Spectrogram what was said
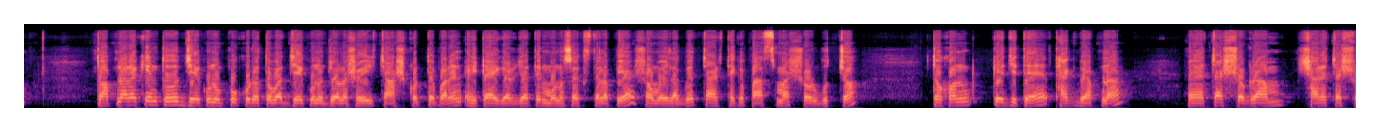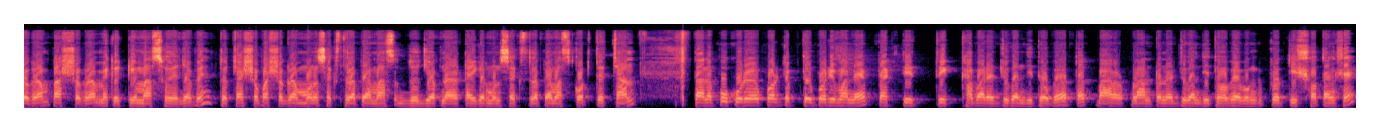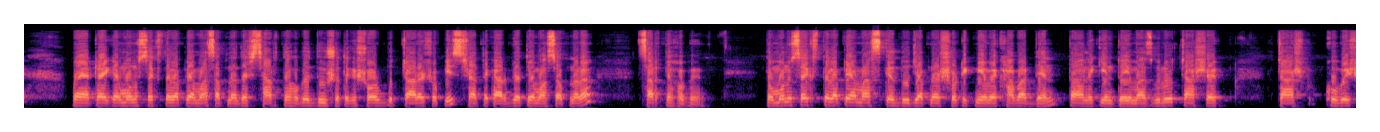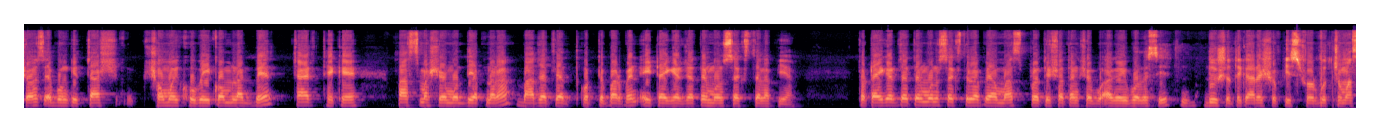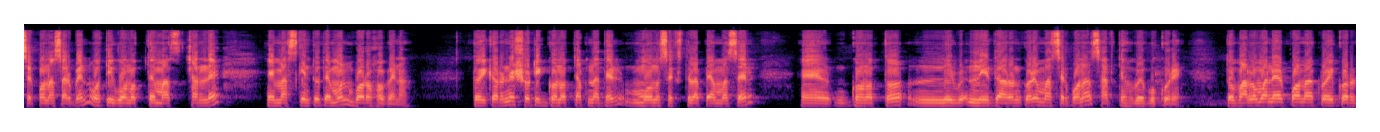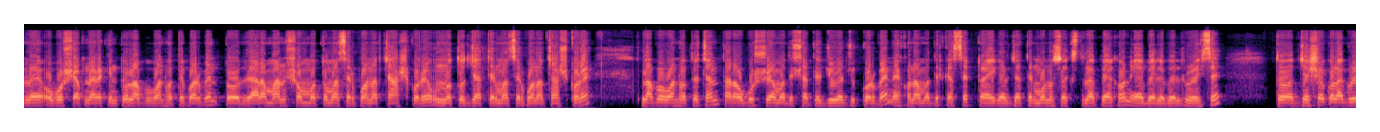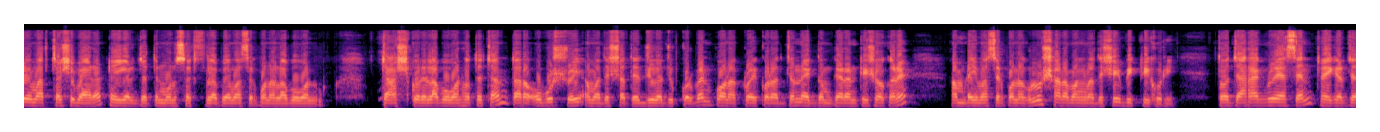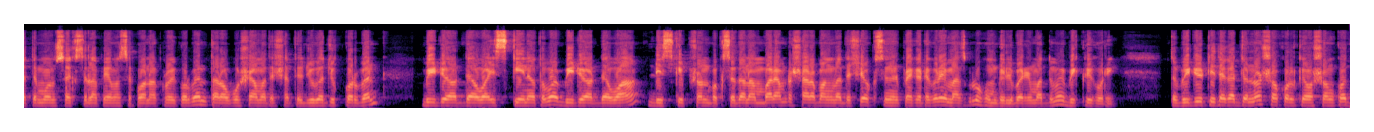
তো আপনারা কিন্তু যে কোনো পুকুর অথবা যে কোনো জলাশয়ে চাষ করতে পারেন। এই টাইগার জাতের মনোসেক্স তেলাপিয়া সময় লাগবে চার থেকে পাঁচ মাস সর্বোচ্চ। তখন কেজিতে থাকবে আপনার চারশো গ্রাম, সাড়ে চারশো গ্রাম, পাঁচশো গ্রাম এক একটি মাছ হয়ে যাবে। তো চারশো পাঁচশো গ্রাম মনোসেক্স তেলাপিয়া মাছ, যদি আপনারা টাইগার মনোসেক্স তেলাপিয়া মাছ করতে চান, তাহলে পুকুরে পর্যাপ্ত পরিমাণে প্রাকৃতিক খাবারের যোগান দিতে হবে, অর্থাৎ প্লান্টনের যোগান দিতে হবে এবং প্রতি শতাংশে টাইগার মনোসেক্স তেলাপিয়া মাছ আপনাদের ছাড়তে হবে। দুইশো থেকে সর্বোচ্চ আড়াইশো পিস সাথে কার্ব জাতীয় মাছ আপনারা ছাড়তে হবে। তো মনোসেক্স তেলাপিয়া মাছকে যদি আপনারা সঠিক নিয়মে খাবার দেন, তাহলে কিন্তু এই মাছগুলো চাষে চাষ খুবই সহজ এবং কি চাষ সময় খুবই কম লাগবে। চার থেকে পাঁচ মাসের মধ্যে আপনারা বাজারজাত করতে পারবেন এই টাইগার জাতের মনোসেক্স তেলাপিয়া। তো টাইগার জাতের মনোসেক্স তেলাপিয়া মাছ প্রতি শতাংশে আগেই বলেছি, দুইশো থেকে আড়াইশো পিস সর্বোচ্চ মাছের পোনা ছাড়বেন। অতি গণত্বে মাছ ছাড়লে এই মাছ কিন্তু তেমন বড় হবে না। তো এই কারণে সঠিক ঘনত্বে আপনাদের মনোসেক্স তেলাপিয়া মাছের ঘনত্ব নির্ধারণ করে মাছের পোনা ছাড়তে হবে পুকুরে। তো ভালো মানের পোনা ক্রয় করলে অবশ্যই আপনারা কিন্তু লাভবান হতে পারবেন। তো যারা মানসম্মত মাছের পোনা চাষ করে, উন্নত জাতের মাছের পোনা চাষ করে লাভবান হতে চান, তারা অবশ্যই আমাদের সাথে যোগাযোগ করবেন। এখন আমাদের কাছে টাইগার জাতের মনোসেক্স তেলাপিয়া এখন অ্যাভেলেবেল রয়েছে। তো যে সকল আগ্রহী মাছ চাষি ভাইরা টাইগার জাতের মনোসেক্স মাছের পোনা লাভবান চাষ করে লাভবান হতে চান, তারা অবশ্যই আমাদের সাথে যোগাযোগ করবেন পোনা ক্রয় করার জন্য একদম গ্যারান্টি সহকারে আমরা এই মাছের পোনাগুলো সারা বাংলাদেশে বিক্রি করি। তো যারা আগ্রহী আছেন টাইগার জাতের মনোসেক্স তেলাপিয়া মাছের পোনা ক্রয় করবেন, তারা অবশ্যই আমাদের সাথে যোগাযোগ করবেন। ভিডিওর দেওয়া স্ক্রিন অথবা ভিডিওর দেওয়া ডিসক্রিপশন বক্সে দেওয়া নাম্বারে আমরা সারা বাংলাদেশে অক্সিজেনের প্যাকেটে করে এই মাছগুলো হোম ডেলিভারির মাধ্যমে বিক্রি করি। তো ভিডিওটি দেখার জন্য সকলকে অসংখ্য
